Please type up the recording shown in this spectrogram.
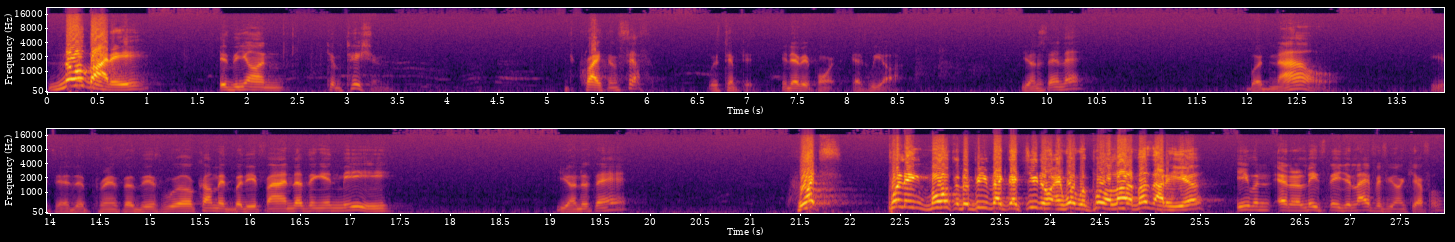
Nobody is beyond temptation. Christ himself was tempted in every point as we are. You understand that? But now, he said, the prince of this world cometh, but he find nothing in me. You understand? What's pulling most of the people back that you know, and what will pull a lot of us out of here, even at a late stage in life if you're uncareful,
